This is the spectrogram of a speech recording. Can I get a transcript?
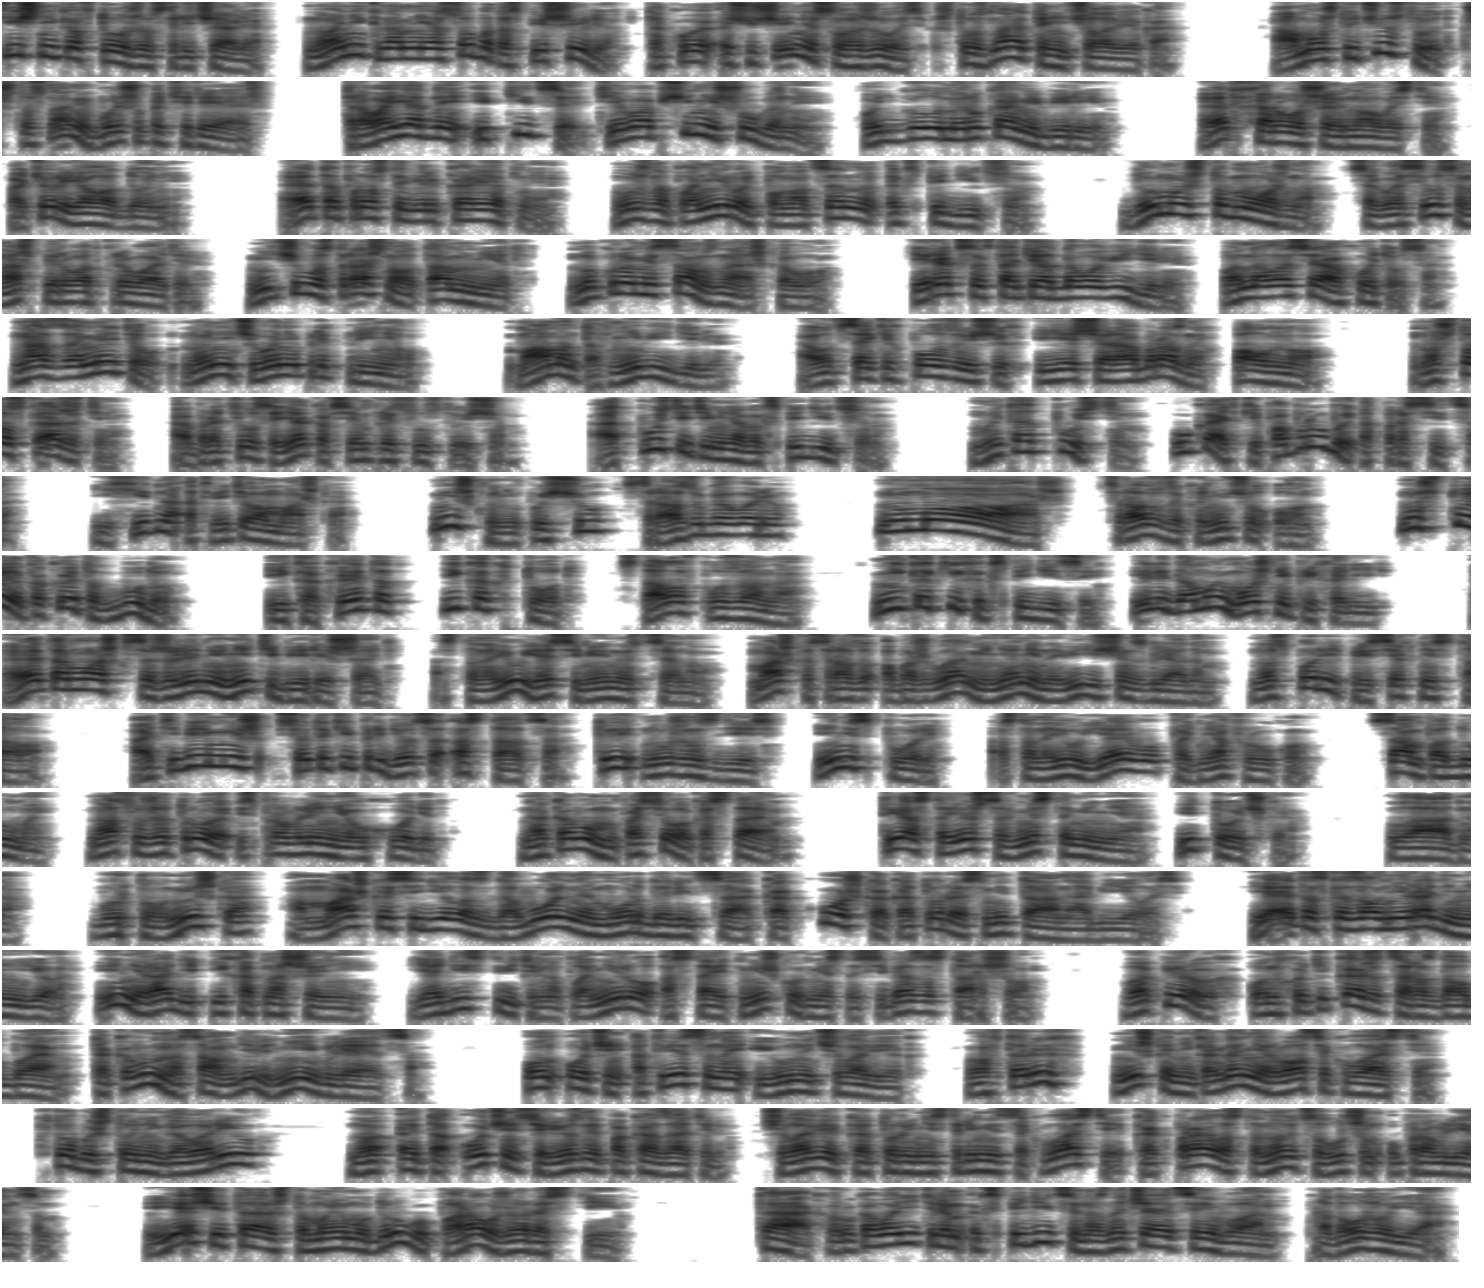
Хищников тоже встречали, но они к нам не особо-то спешили. Такое ощущение сложилось, что знают они человека. А может и чувствуют, что с нами больше потеряешь. Травоядные и птицы, те вообще не шуганые, хоть голыми руками бери. Это хорошие новости, потер я ладони. Это просто великолепные. Нужно планировать полноценную экспедицию. Думаю, что можно, согласился наш первооткрыватель. Ничего страшного там нет, ну кроме сам знаешь кого. Терекса, кстати, одного видели. Он на лося охотился. Нас заметил, но ничего не предпринял. Мамонтов не видели. А вот всяких ползающих и ящерообразных полно. «Ну что скажете?» – обратился я ко всем присутствующим. «Отпустите меня в экспедицию?» «Мы-то отпустим. У Катьки попробуй отпроситься», – ехидно ответила Машка. «Мишку не пущу, сразу говорю». «Ну, Маш!» – сразу законючил он. «Ну что я как этот буду?» «И как этот, и как тот», – встала в позу она. Никаких экспедиций. Или домой можешь не приходить. Это, Маш, к сожалению, не тебе решать. Остановил я семейную сцену. Машка сразу обожгла меня ненавидящим взглядом, но спорить при всех не стала. А тебе, Миш, все-таки придется остаться. Ты нужен здесь. И не спорь. Остановил я его, подняв руку. Сам подумай. Нас уже трое исправления уходит. На кого мы поселок оставим? Ты остаешься вместо меня. И точка. Ладно, буркнул Мишка, а Машка сидела с довольной мордой лица, как кошка, которая сметана объелась. Я это сказал не ради нее и не ради их отношений. Я действительно планировал оставить Мишку вместо себя за старшего. Во-первых, он хоть и кажется раздолбаем, таковым на самом деле не является. Он очень ответственный и умный человек. Во-вторых, Мишка никогда не рвался к власти. Кто бы что ни говорил, но это очень серьезный показатель. Человек, который не стремится к власти, как правило, становится лучшим управленцем. И я считаю, что моему другу пора уже расти. Так, руководителем экспедиции назначается Иван, продолжил я.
